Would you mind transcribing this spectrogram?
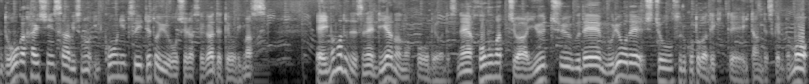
動画配信サービスの移行についてというお知らせが出ております。えー今までですね、ディアナの方ではですね、ホームマッチは YouTube で無料で視聴することができていたんですけれども、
